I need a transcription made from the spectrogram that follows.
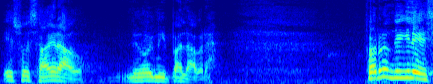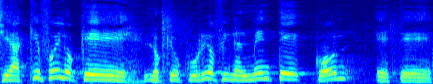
eso es sagrado. Le doy mi palabra. Fernando Iglesias, ¿qué fue lo que, lo que ocurrió finalmente con este,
